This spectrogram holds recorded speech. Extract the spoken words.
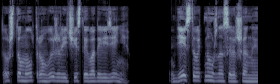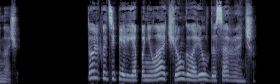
То, что мы утром выжили чистой воды везения. Действовать нужно совершенно иначе». Только теперь я поняла, о чем говорил Десар раньше.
